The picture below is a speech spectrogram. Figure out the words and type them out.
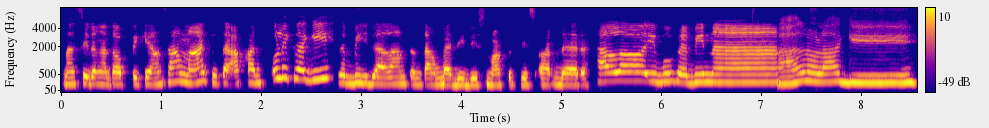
Masih dengan topik yang sama, kita akan ulik lagi lebih dalam tentang body dysmorphic disorder. Halo, Ibu Febina. Halo lagi.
